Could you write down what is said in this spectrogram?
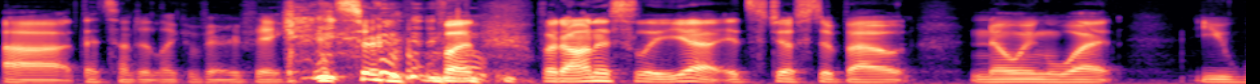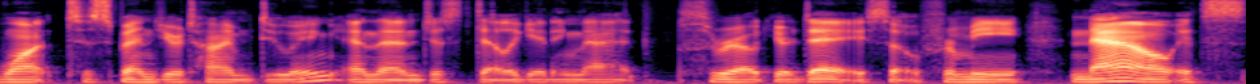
Uh, that sounded like a very vague answer, but no. but honestly, yeah, it's just about knowing what you want to spend your time doing and then just delegating that throughout your day. So for me now it's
